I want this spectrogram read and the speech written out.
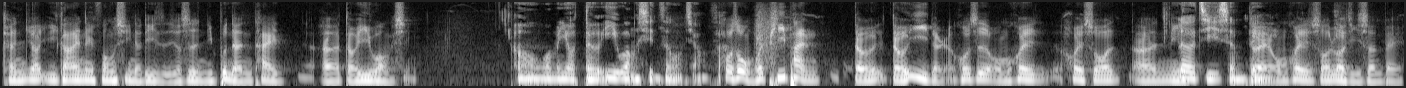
可能要以刚才那封信的例子，就是你不能太呃得意忘形。哦，我们有得意忘形这种讲法，或者说我们会批判得得意的人，或是我们会会说呃你乐极生悲。对，我们会说乐极生悲，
